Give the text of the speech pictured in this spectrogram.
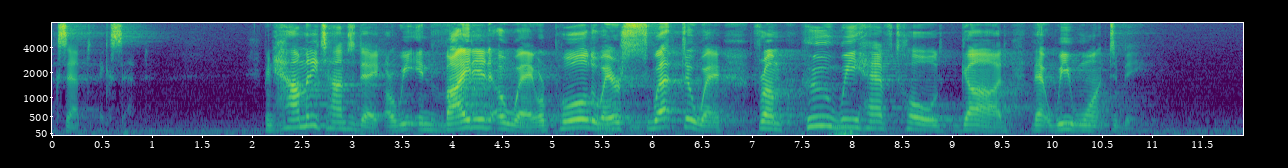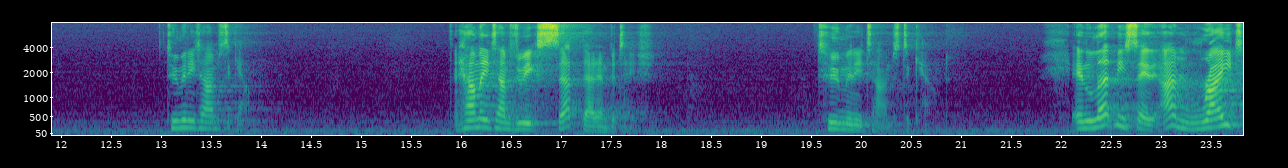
accept, accept. I mean, how many times a day are we invited away, or pulled away, or swept away from who we have told God that we want to be? Too many times to count. And how many times do we accept that invitation? Too many times to count. And let me say that I'm right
